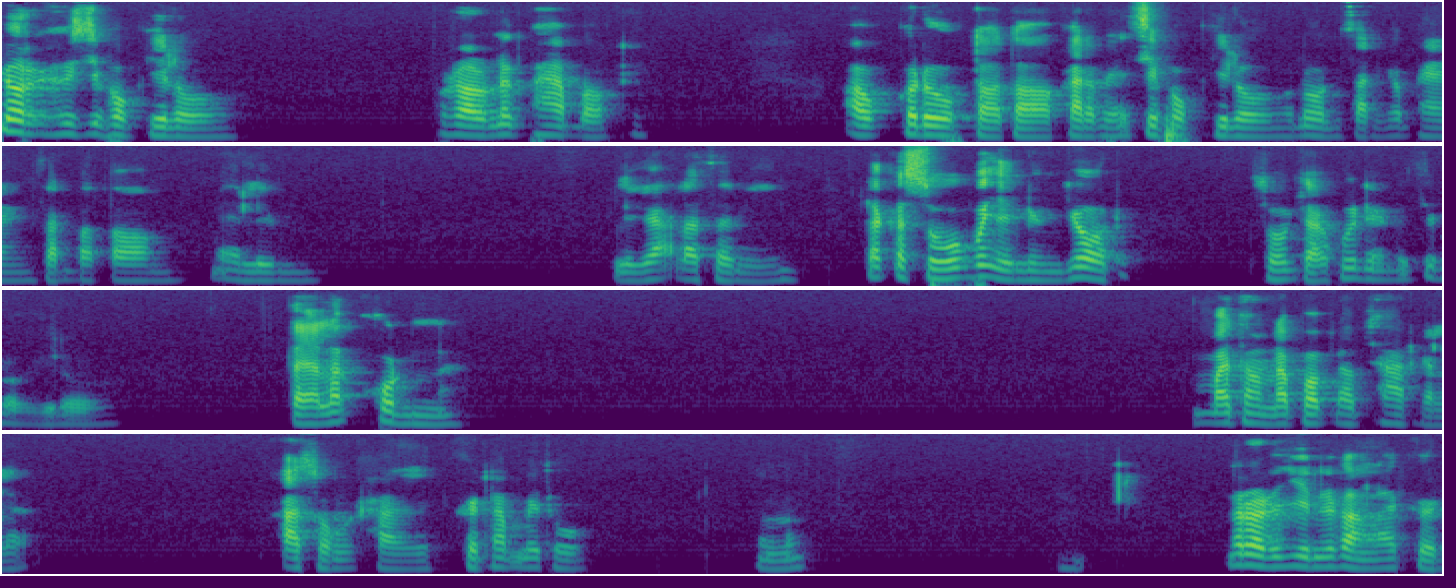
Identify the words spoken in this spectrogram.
ยอดก็คือสิบหกกิโลพวกเรานึกภาพบอก เอากระดูกต่อๆกันไปสิบหกกิโลโน่นสันกระแพง สันปะตองแม่ริมระยะรัศมี แล้วก็สูงไปอีกหนึ่งยอด สูงจากพื้นดินไปที่บอกกิโล แต่ละคนนะไม่ต้องนับพบนับชาติกันแล้ว อาสงไขยคือนับไม่ถูกเห็นไหมเมื่อเราได้ยินได้ฟังแล้วเกิด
